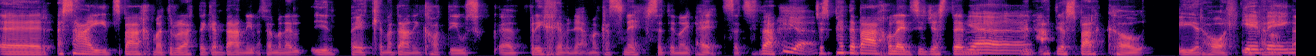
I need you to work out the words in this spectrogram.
er, asides bach ma drwy'r adeg amdani, fatha mae'n un bit lle mae Dani'n codi i'w uh, breichau fyny a mae'n cael sniffs ydyn o'i pits. So, dda, yeah. just pethau bach o len sy'n just yn, yeah. yn adio sparkle i'r holl. Giving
